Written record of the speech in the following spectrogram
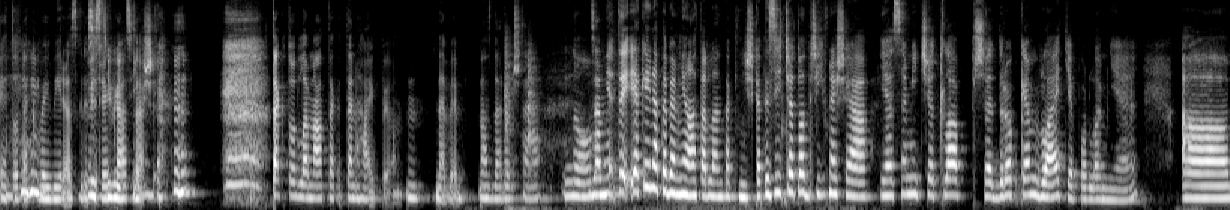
je to takový výraz, kdy si říkáte, vše. tak tohle má tak, ten hype, jo. Hm, nevím, nazdar dočteno. No. Za mě, ty, jaký na tebe měla tahle ta knížka? Ty jsi ji četla dřív než já. Já jsem ji četla před rokem v létě, podle mě. A,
